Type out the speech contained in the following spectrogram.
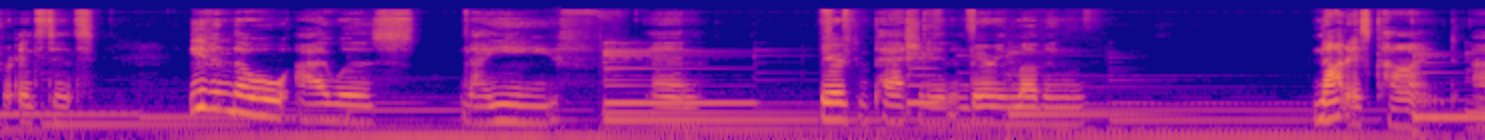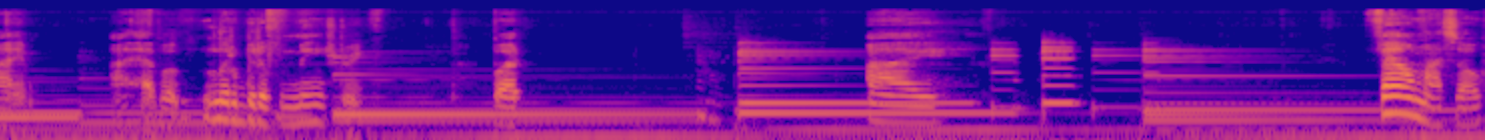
for instance, even though I was naive and very compassionate and very loving. Not as kind. I I have a little bit of a mean streak, but I found myself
